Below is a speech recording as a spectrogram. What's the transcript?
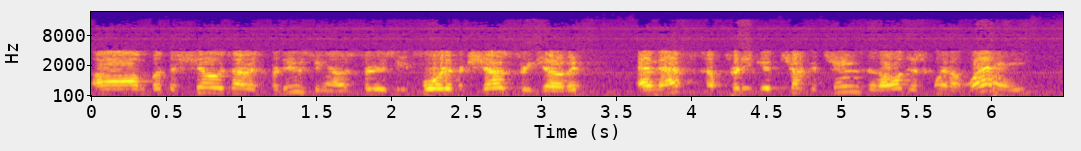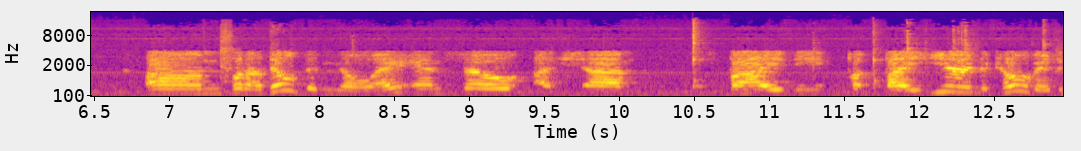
um, but the shows I was producing. I was producing four different shows pre-COVID, and that's a pretty good chunk of change that all just went away. Um, but our bills didn't go away, and so uh, um, by the by a year into COVID,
